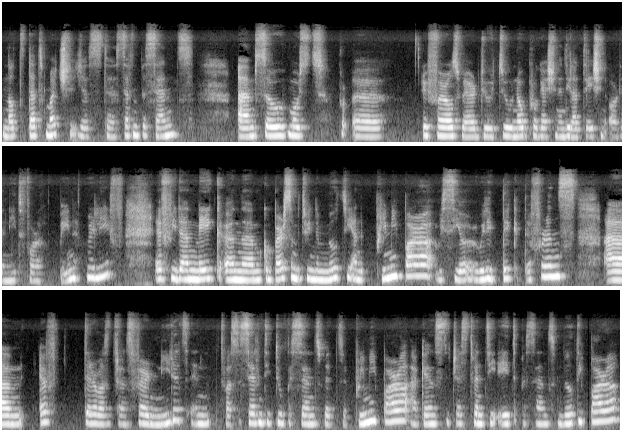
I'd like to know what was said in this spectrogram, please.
not that much, just uh, 7%. Um, so most uh, referrals were due to no progression and dilatation or the need for pain relief. If we then make a um, comparison between the multi and the primi-para, we see a really big difference. Um, if there was a transfer needed, and it was 72% with the primi-para against just 28% multi-para.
